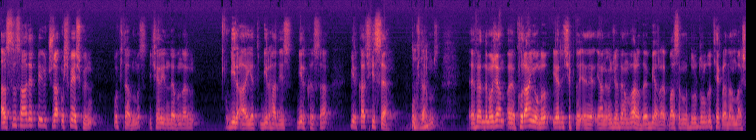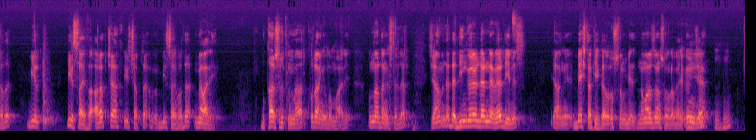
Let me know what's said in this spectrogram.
Asr-ı Saadet'te 365 gün bu kitabımız. İçeriğinde bunların bir ayet, bir hadis, bir kıssa, birkaç hisse bu kitabımız. Efendim hocam e, Kur'an yolu yeri çıktı. E, Yani önceden vardı. Bir ara basımı durduruldu. Tekrardan başladı. Bir bir sayfa Arapça, bir çapta bir sayfada meali. Bu karşılıklı meal, Kur'an yolu meali. Bunlardan isterler. Camilerde din görevlilerine verdiğimiz yani 5 dakika olsun bir namazdan sonra veya önce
